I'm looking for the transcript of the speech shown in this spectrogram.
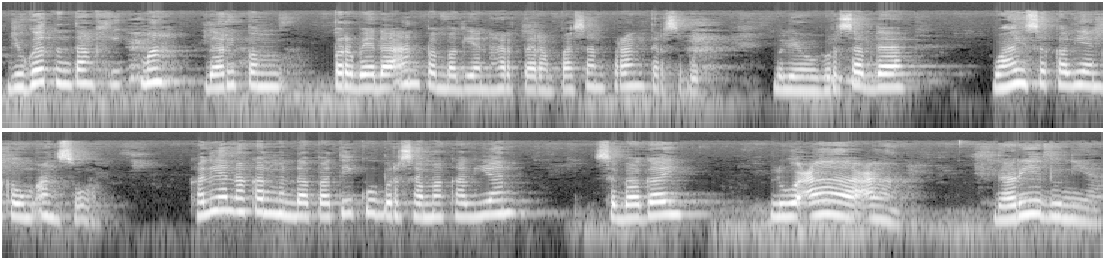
Juga tentang hikmah dari pem perbedaan pembagian harta rampasan perang tersebut. Beliau bersabda, Wahai sekalian kaum Ansor, kalian akan mendapatiku bersama kalian sebagai lu'a'a dari dunia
